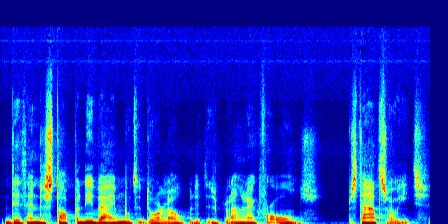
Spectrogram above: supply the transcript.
dit zijn de stappen die wij moeten doorlopen. Dit is belangrijk voor ons. Bestaat zoiets?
